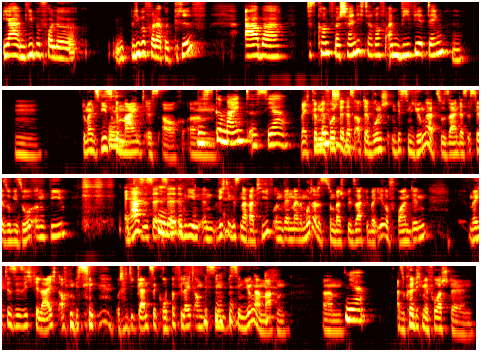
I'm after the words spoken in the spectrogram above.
ja, eine liebevolle liebevoller Begriff, aber das kommt wahrscheinlich darauf an, wie wir denken. Hm. Du meinst, wie es ja. gemeint ist auch. Ähm, wie es gemeint ist, ja. Weil ich könnte mir Und, vorstellen, dass auch der Wunsch, ein bisschen jünger zu sein, das ist ja sowieso irgendwie. Ja, es ist ja, ist ja irgendwie ein, ein, wichtiges Narrativ. Und wenn meine Mutter das zum Beispiel sagt über ihre Freundin, möchte sie sich vielleicht auch ein bisschen, oder die ganze Gruppe vielleicht auch ein bisschen, ein bisschen jünger machen. Ähm, ja. Also könnte ich mir vorstellen.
